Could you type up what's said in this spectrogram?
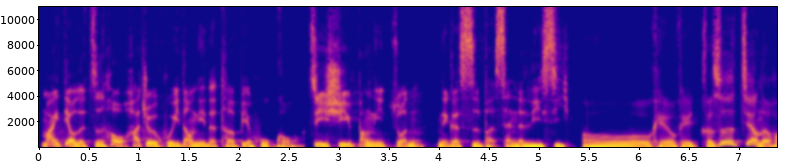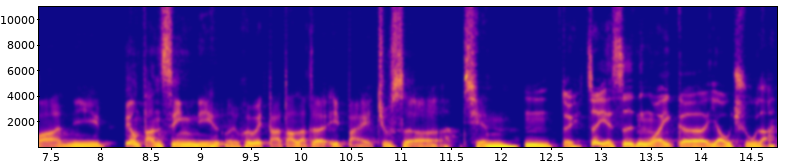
卖掉了之后，它就会回到你的特别户口，继续帮你赚那个四 percent 的利息。哦，OK OK，可是这样的话，你不用担心你会不会达到那个一百九十二千。嗯，对，这也是另外一个要求啦。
